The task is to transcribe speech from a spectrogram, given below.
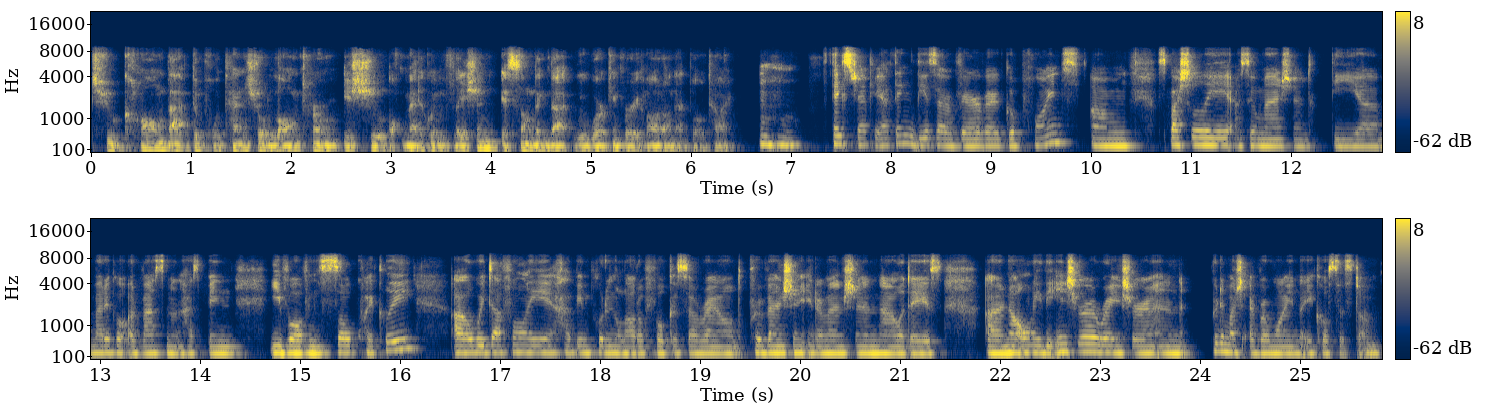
to combat the potential long-term issue of medical inflation is something that we're working very hard on at Bowtie. Mm-hmm. Thanks, Jackie. I think these are very, very good points. Um, especially as you mentioned, the uh, medical advancement has been evolving so quickly. Uh, we definitely have been putting a lot of focus around prevention intervention nowadays. Uh, not only the insurer, reinsurer, and pretty much everyone in the ecosystem.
